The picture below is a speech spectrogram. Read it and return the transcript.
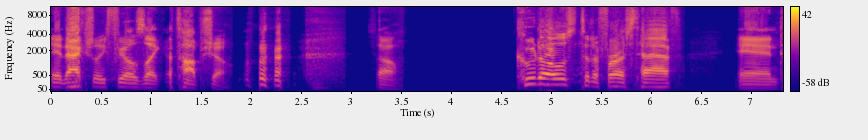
it actually feels like a top show. so, kudos to the first half, and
